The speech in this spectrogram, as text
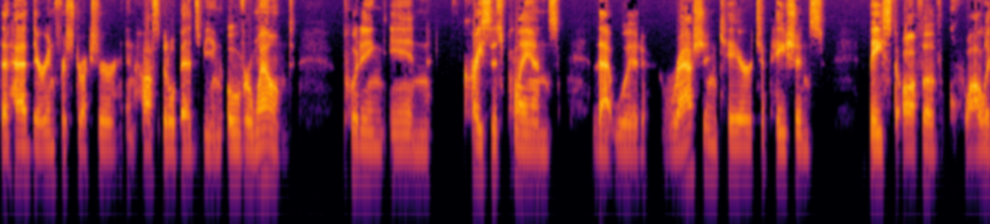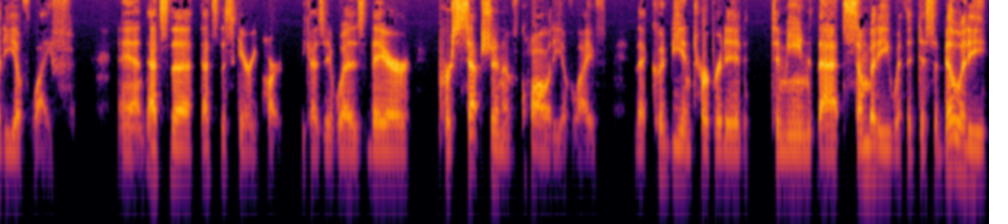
that had their infrastructure and hospital beds being overwhelmed, putting in crisis plans that would ration care to patients based off of quality of life. And that's the that's the scary part because it was their perception of quality of life that could be interpreted to mean that somebody with a disability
